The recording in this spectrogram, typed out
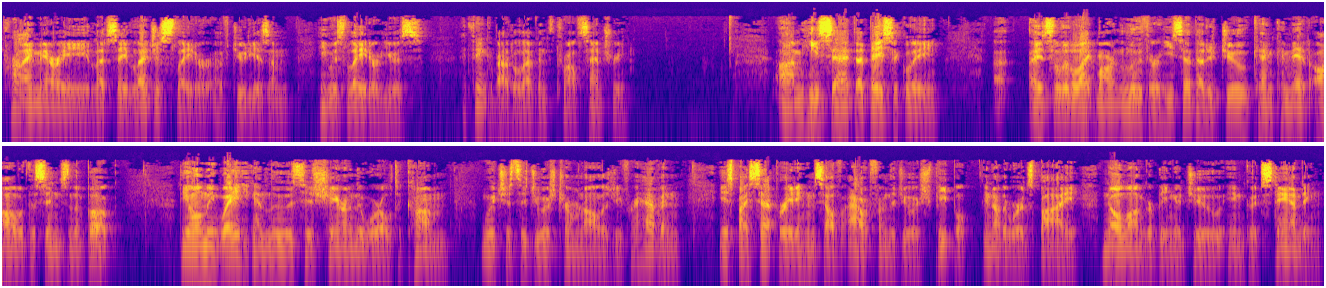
primary, let's say, legislator of Judaism, he was later, he was, I think, about 11th, 12th century um, he said that basically, uh, it's a little like Martin Luther. He said that a Jew can commit all of the sins in the book. The only way he can lose his share in the world to come, which is the Jewish terminology for heaven, is by separating himself out from the Jewish people. In other words, by no longer being a Jew in good standing.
